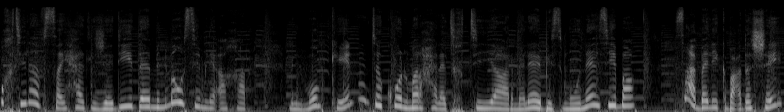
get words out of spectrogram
واختلاف الصيحات الجديدة من موسم لآخر من الممكن أن تكون مرحلة اختيار ملابس مناسبة. صعبة لك بعض الشيء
